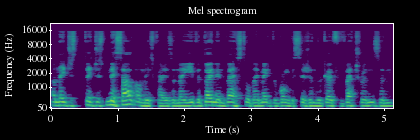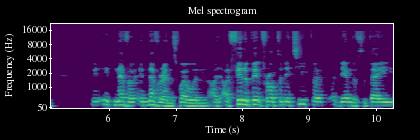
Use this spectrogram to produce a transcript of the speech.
And they just they just miss out on these players, and they either don't invest or they make the wrong decisions and go for veterans, and it, it never it never ends well. And I, I feel a bit for Antonetti, but at the end of the day,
